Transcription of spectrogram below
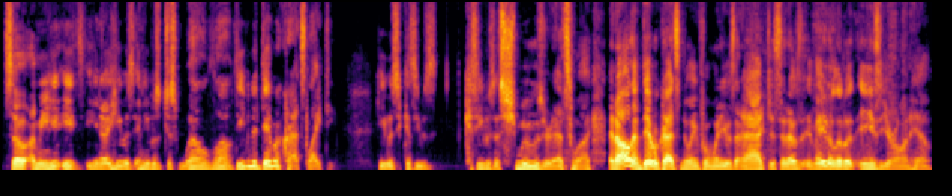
So I mean, he, he you know he was and he was just well loved. Even the Democrats liked him. He was because he was because he was a schmoozer. That's why. And all them Democrats knew him from when he was an actor, so that was it made it a little easier on him.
